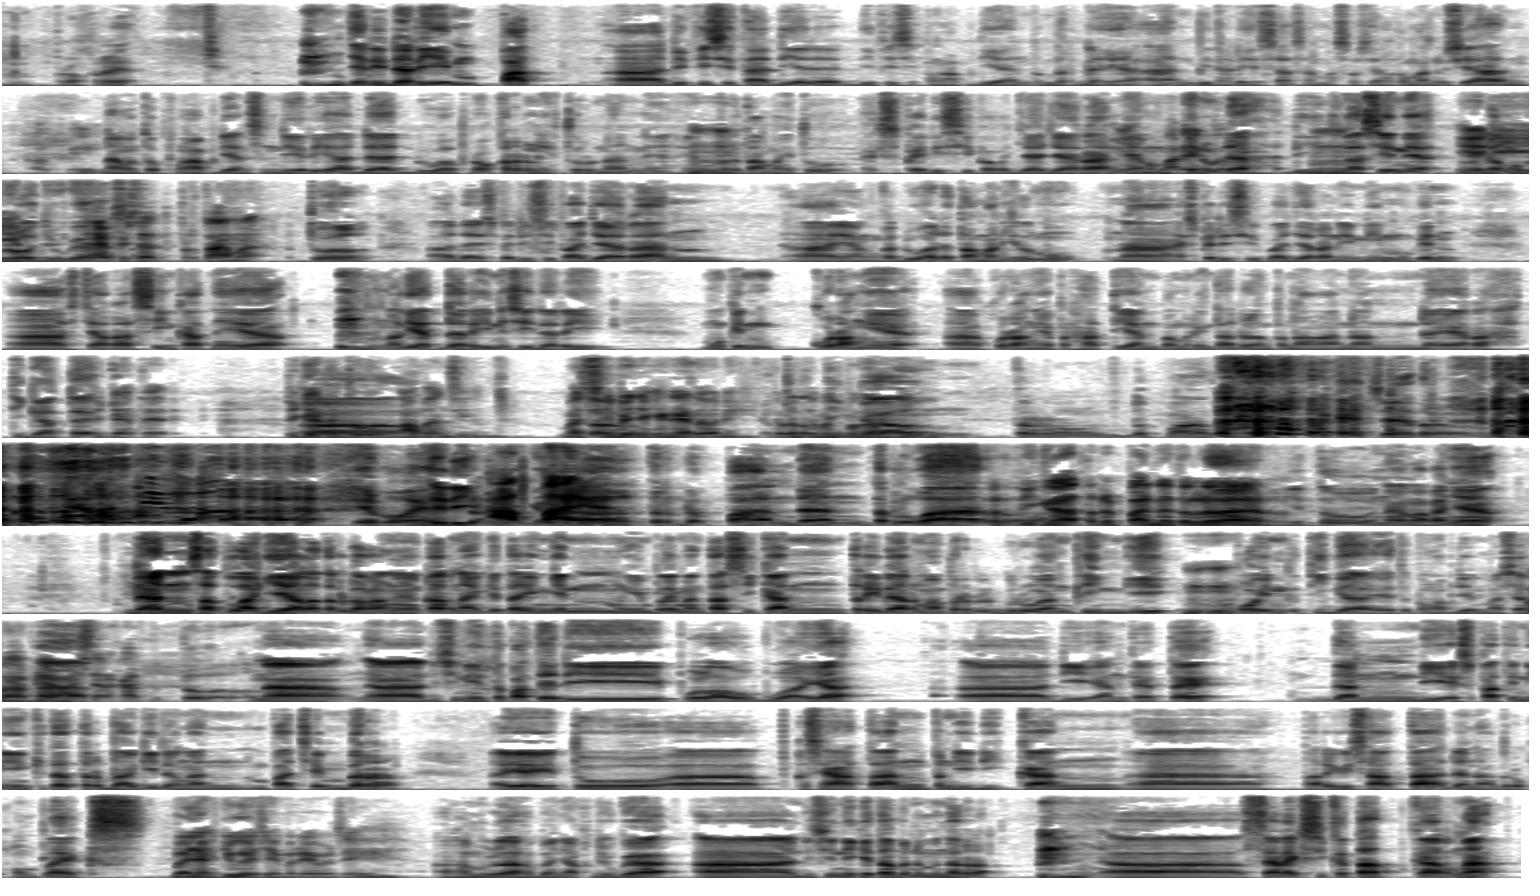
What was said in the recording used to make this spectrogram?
Hmm, proker ya jadi dari empat uh, divisi tadi ada divisi pengabdian pemberdayaan bina desa sama sosial kemanusiaan Oke. Nah untuk pengabdian sendiri ada dua proker nih turunannya. Yang Hmm. pertama itu ekspedisi pajajaran Yang yang, mungkin tuh. udah dijelasin ya, Iya, udah di ngobrol juga. Episode pertama. Betul. Ada ekspedisi pajaran. uh, yang kedua ada taman ilmu. Nah ekspedisi pajaran ini mungkin uh, secara singkatnya ya ngelihat dari ini sih dari mungkin kurangnya uh, kurangnya perhatian pemerintah dalam penanganan daerah 3T. 3T. 3T itu Eh, apaan sih kan? Masih ter- banyak yang nggak tahu nih teman-teman tertinggal pengabdi. terdepan terkece ter ya pokoknya Jadi apa ya? terdepan dan terluar Tertinggal, terdepan dan terluar. gitu nah makanya dan satu lagi ya latar belakangnya karena kita ingin mengimplementasikan tridharma perguruan tinggi Mm-mm. poin ketiga yaitu pengabdian masyarakat Pengabdian masyarakat betul. Nah, nah di sini tepatnya di Pulau Buaya eh, di NTT dan di Expat ini kita terbagi dengan empat chamber yaitu eh, kesehatan, pendidikan, eh, pariwisata dan agrokompleks. Banyak juga chambernya berarti. Alhamdulillah banyak juga. Eh, di sini kita benar-benar eh, seleksi ketat karena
